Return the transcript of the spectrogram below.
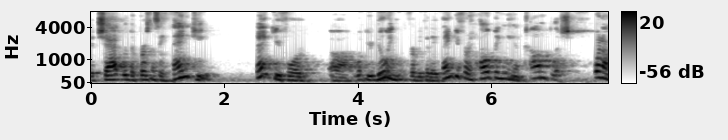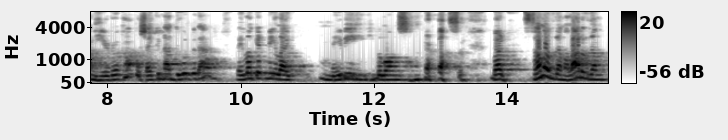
to chat with the person and say, thank you. Thank you for uh, what you're doing for me today. Thank you for helping me accomplish what I'm here to accomplish. I could not do it without you. They look at me like, hmm, maybe he belongs somewhere else. But some of them, a lot of them,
